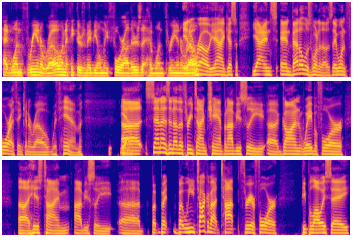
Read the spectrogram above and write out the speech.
had won three in a row, and I think there's maybe only four others that had won three in a in row. In a row, yeah, I guess. So. Yeah, and and Vettel was one of those. They won four, I think, in a row with him. Yeah. Uh, Senna is another three-time champ, and obviously uh, gone way before uh, his time. Obviously, uh, but but but when you talk about top three or four, people always say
